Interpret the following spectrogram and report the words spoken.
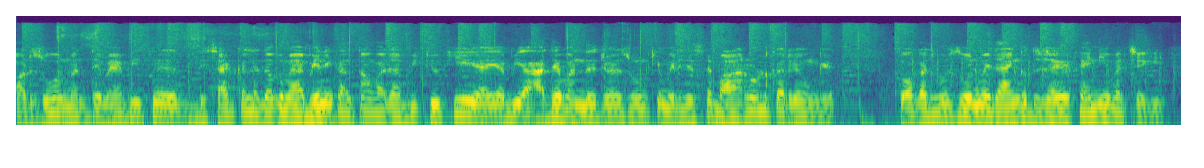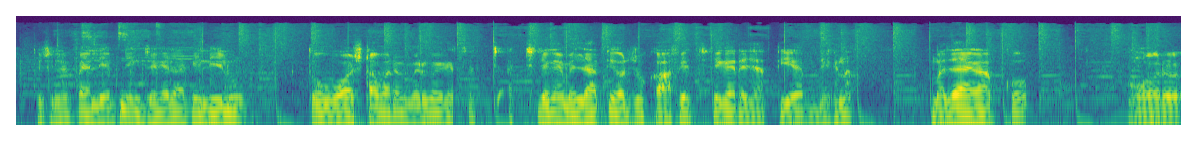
और जोन बनते मैं भी इसमें डिसाइड कर लेता हूँ कि मैं अभी निकलता हूँ जब भी क्योंकि अभी आधे बंदे जो है जोन के मेरे जैसे बाहर होल्ड कर रहे होंगे तो अगर वो जोन में जाएँगे तो जगह कहीं नहीं बचेगी। तो इसलिए पहले अपनी एक जगह जाके ले लूँ तो वॉच टावर में मेरे को एक अच्छी जगह मिल जाती है और जो काफ़ी अच्छी जगह रह जाती है, अब देखना, मज़ा आएगा आपको। और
